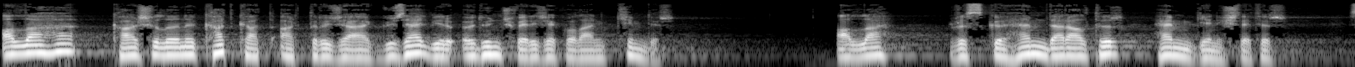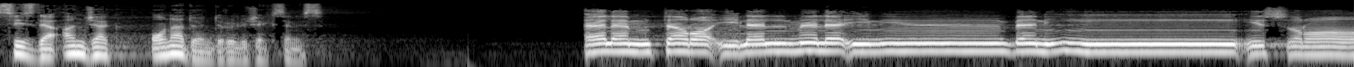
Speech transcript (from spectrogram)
Allah'a karşılığını kat kat arttıracağı güzel bir ödünç verecek olan kimdir? Allah rızkı hem daraltır hem genişletir. Siz de ancak ona döndürüleceksiniz. Elem tera ilel mele'i min beni İsrail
